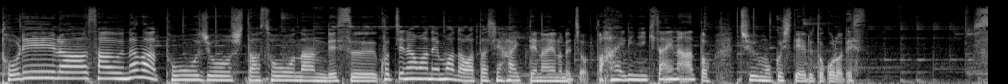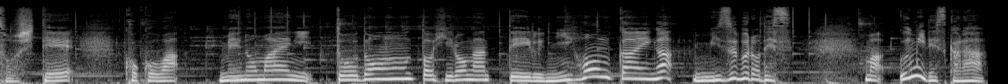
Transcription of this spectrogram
トレーラーサウナが登場したそうなんです。こちらはね、まだ私入ってないのでちょっと入りに行きたいなと注目しているところです。そして、ここは目の前にドドーンと広がっている日本海が水風呂です。まあ、海ですから、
